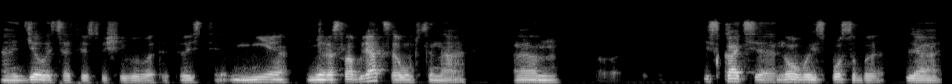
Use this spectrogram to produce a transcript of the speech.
делать соответствующие выводы. То есть не, не расслабляться умственно, а эм, искать новые способы для,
